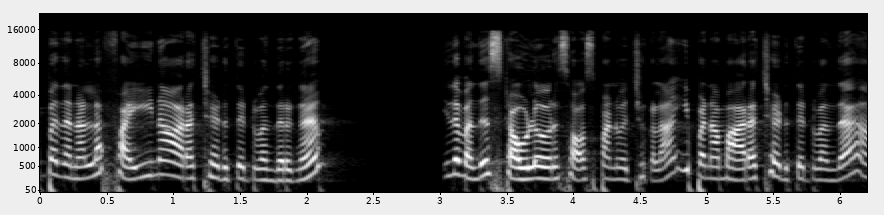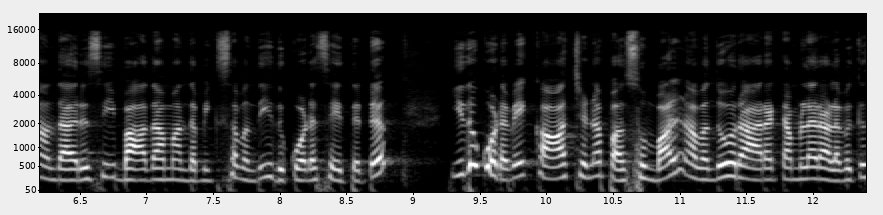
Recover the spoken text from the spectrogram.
இப்போ இதை நல்லா ஃபைனாக அரைச்சி எடுத்துகிட்டு வந்துடுங்க இதை வந்து ஸ்டவ்வில் ஒரு சாஸ் பண்ண வச்சுக்கலாம். இப்போ நம்ம அரைச்சி எடுத்துகிட்டு வந்த அந்த அரிசி பாதாம் அந்த மிக்ஸை வந்து இது கூட சேர்த்துட்டு இது கூடவே காய்ச்சின பசும்பால் நான் வந்து ஒரு அரை டம்ளர் அளவுக்கு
